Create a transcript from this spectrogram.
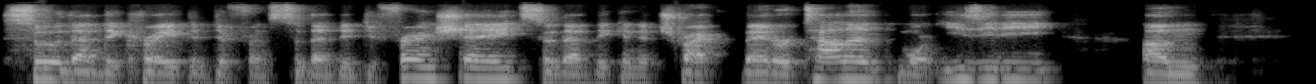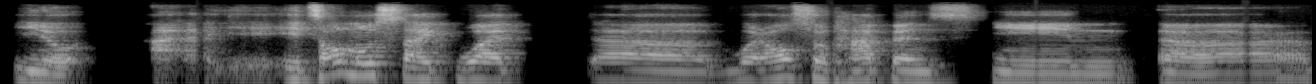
so that they create a difference so that they differentiate so that they can attract better talent more easily um, you know I, it's almost like what uh, what also happens in uh,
